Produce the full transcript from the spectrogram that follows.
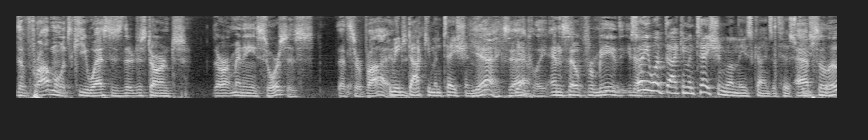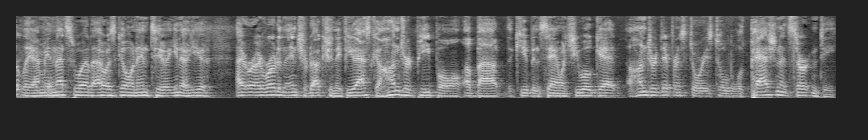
the problem with Key West is there just aren't there aren't many sources that survive. I mean, documentation. yeah, exactly. And so for me, you know, So you want documentation on these kinds of histories? Absolutely. I mean, that's what I was going into. You know, you. I, I wrote in the introduction. If you ask hundred people about the Cuban sandwich, you will get hundred different stories told with passionate certainty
